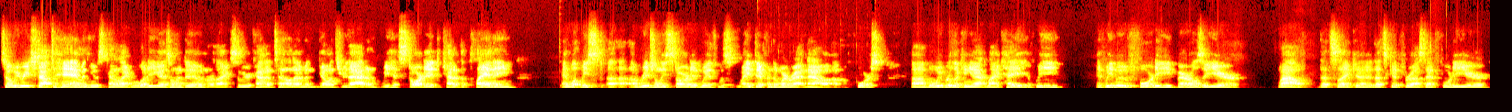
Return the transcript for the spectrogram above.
so we reached out to him, and he was kind of like, well, "What do you guys want to do?" And we're like, so we were kind of telling him and going through that, and we had started kind of the planning. And what we uh, uh originally started with was way different than where we're at now, uh, of course. Uh, but we were looking at like, hey, if we if we move 40 barrels a year wow, that's like uh, that's good for us. That 40 year,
